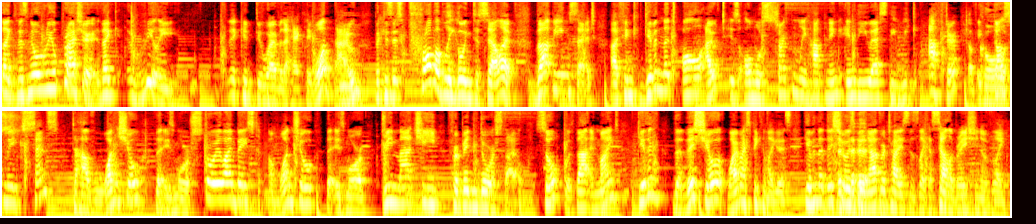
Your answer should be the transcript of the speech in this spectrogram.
like, there's no real pressure. Like, really. They could do whatever the heck they want now because it's probably going to sell out. That being said, I think given that All Out is almost certainly happening in the US the week after, Of it course. does make sense to have one show that is more storyline based and one show that is more dream matchy, Forbidden Door style. So, with that in mind, given that this show, why am I speaking like this? Given that this show is being advertised as like a celebration of like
